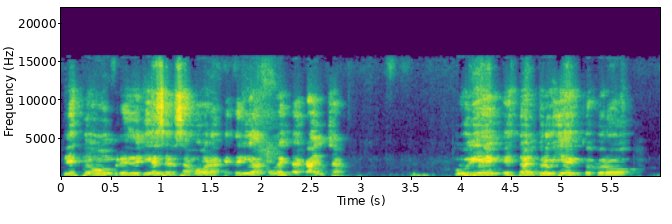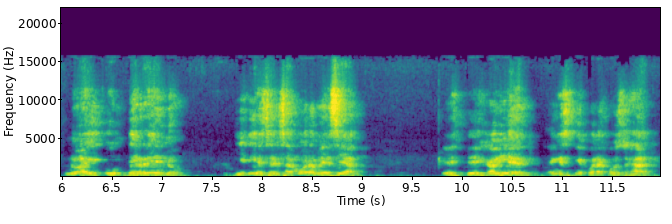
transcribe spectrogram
de este hombre, de Eliezer Zamora, que tenía con esta cancha. Muy bien, está el proyecto, pero no hay un terreno. Y Eliezer Zamora me decía, este, Javier, en ese tiempo era concejal,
